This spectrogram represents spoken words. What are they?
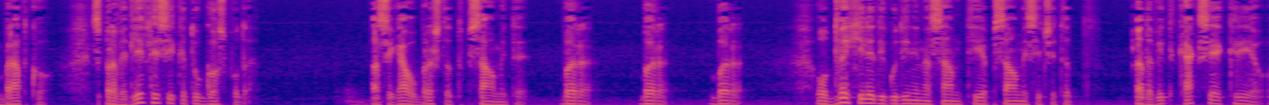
братко, справедлив ли си като Господа? А сега обръщат псалмите бъра, бъра, бъра. От 2000 години насам тия псалми се четат, а Давид как се е криел?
